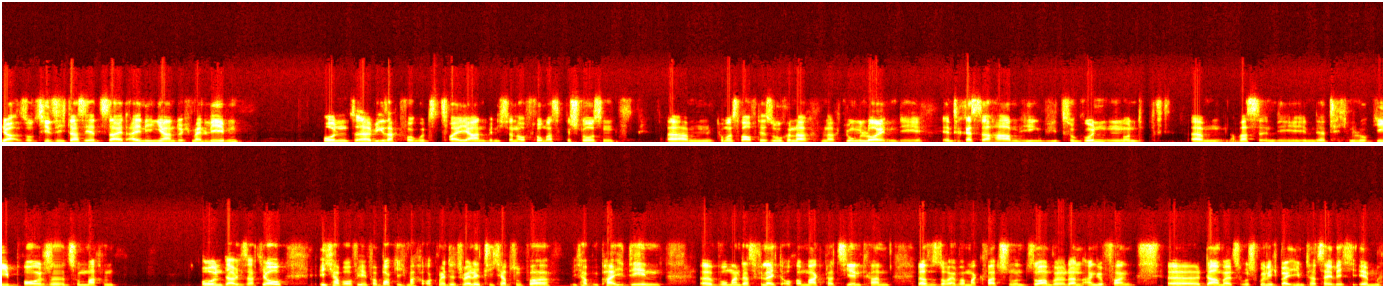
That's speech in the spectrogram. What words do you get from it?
ja, so zieht sich das jetzt seit einigen Jahren durch mein Leben. Und äh, wie gesagt, vor gut zwei Jahren bin ich dann auf Thomas gestoßen. Ähm, Thomas war auf der Suche nach, nach jungen Leuten, die Interesse haben, irgendwie zu gründen und ähm, was in, die, in der Technologiebranche zu machen. Und da habe ich gesagt, yo, ich habe auf jeden Fall Bock, ich mache Augmented Reality, ich habe super, ich habe ein paar Ideen, äh, wo man das vielleicht auch am Markt platzieren kann. Lass uns doch einfach mal quatschen. Und so haben wir dann angefangen, äh, damals ursprünglich bei ihm tatsächlich im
